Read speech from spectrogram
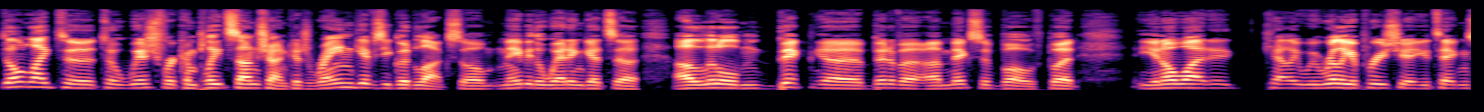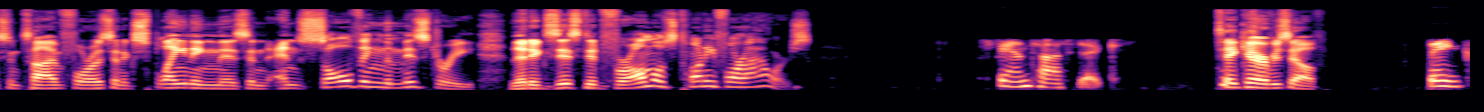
don't like to, to wish for complete sunshine because rain gives you good luck. So maybe the wedding gets a, a little bit, uh, bit of a, a mix of both. But you know what? Kelly, we really appreciate you taking some time for us and explaining this and, and solving the mystery that existed for almost 24 hours fantastic. Take care of yourself. Thanks.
